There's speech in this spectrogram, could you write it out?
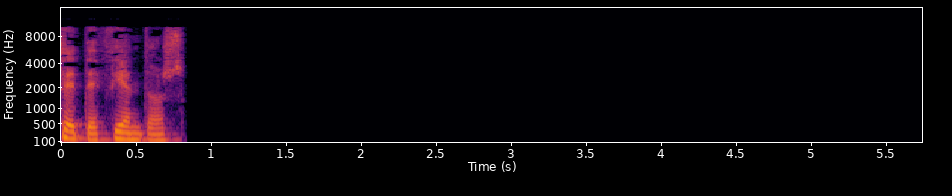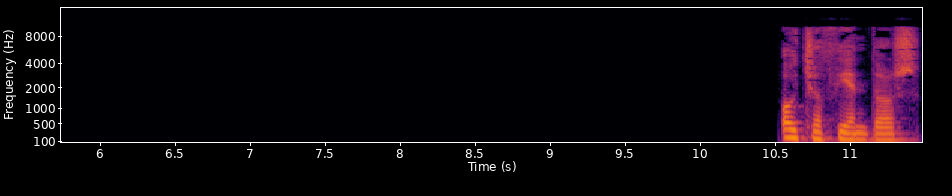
Setecientos. Ochocientos.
